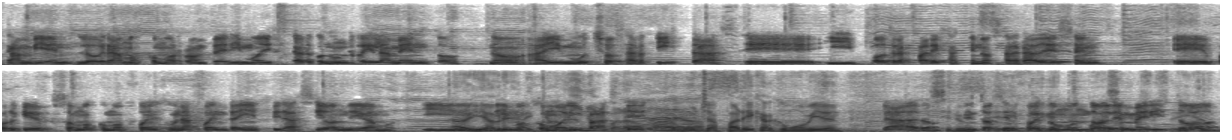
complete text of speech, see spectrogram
también logramos como romper y modificar con un reglamento, ¿no? Hay muchos artistas eh, y otras parejas que nos agradecen eh, porque somos como fue- una fuente de inspiración, digamos, y, Claro, y abren dimos el como el pase. para, para Claro. muchas parejas, como vienen. Claro, entonces fue como un doble mérito.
